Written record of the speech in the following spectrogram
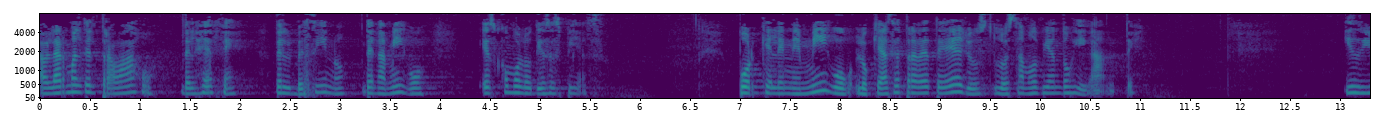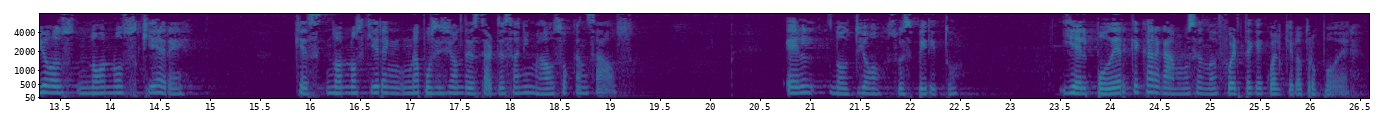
Hablar mal del trabajo, del jefe, del vecino, del amigo, es como los diez espías. Porque el enemigo lo que hace a través de ellos lo estamos viendo gigante. Y Dios no nos quiere que no nos quiere en una posición de estar desanimados o cansados. Él nos dio su espíritu y el poder que cargamos es más fuerte que cualquier otro poder.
